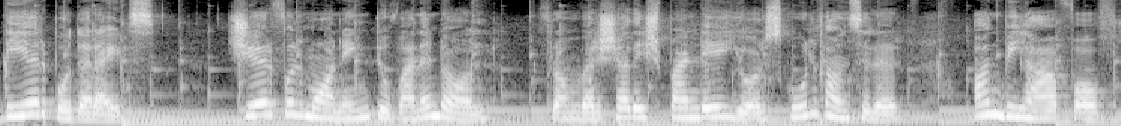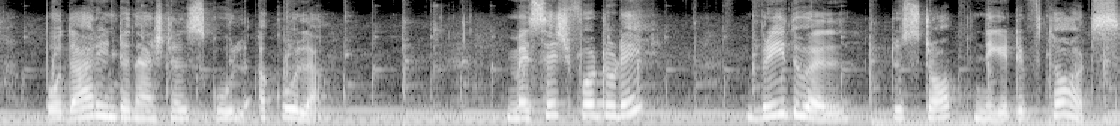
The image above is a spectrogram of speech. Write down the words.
Dear Podarites, cheerful morning to one and all from Varsha Deshpande, your school counselor, on behalf of Podar International School, Akola. Message for today Breathe well to stop negative thoughts.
